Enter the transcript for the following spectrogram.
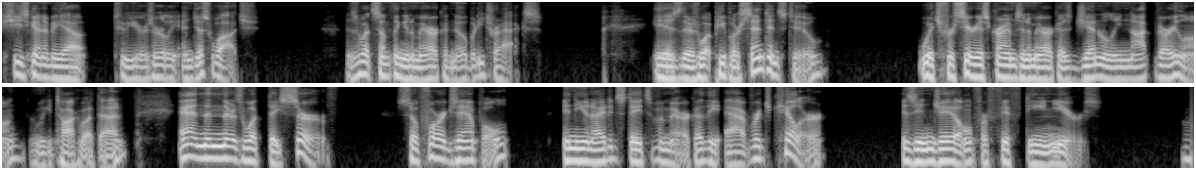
she's going to be out two years early. And just watch. This is what something in America nobody tracks is there's what people are sentenced to, which for serious crimes in America is generally not very long. And we can talk about that. And then there's what they serve. So, for example, in the United States of America, the average killer is in jail for 15 years. Hmm.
